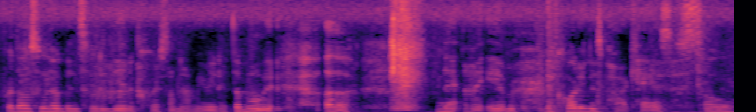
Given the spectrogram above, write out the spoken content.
for those who have been tuning in, of course, I'm not married at the moment. Uh, that I am recording this podcast, so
